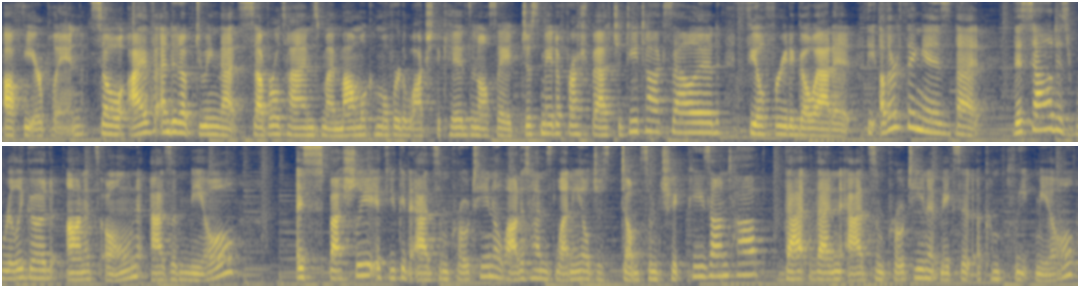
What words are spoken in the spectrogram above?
off the airplane. So I've ended up doing that several times. My mom will come over to watch the kids and I'll say, just made a fresh batch of detox salad. Feel free to go at it. The other thing is that this salad is really good on its own as a meal, especially if you can add some protein. A lot of times Lenny will just dump some chickpeas on top. That then adds some protein. It makes it a complete meal.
